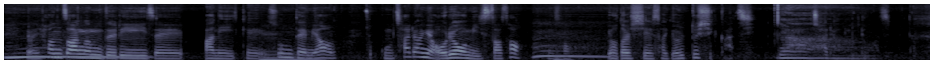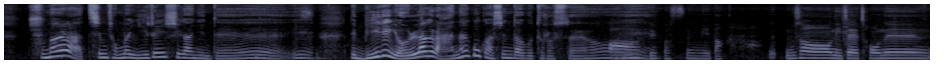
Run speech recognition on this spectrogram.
음. 이런 현장음들이 이제 많이 이렇게 음. 수음되면 조금 촬영에 어려움이 있어서 그래서 음. 8시에서 12시까지 야. 촬영이 이루어집니다. 주말 아침 정말 이른 시간인데 예. 맞습니다. 근데 미리 연락을 안 하고 가신다고 들었어요. 아, 예. 네, 맞습니다. 우선 이제 저는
